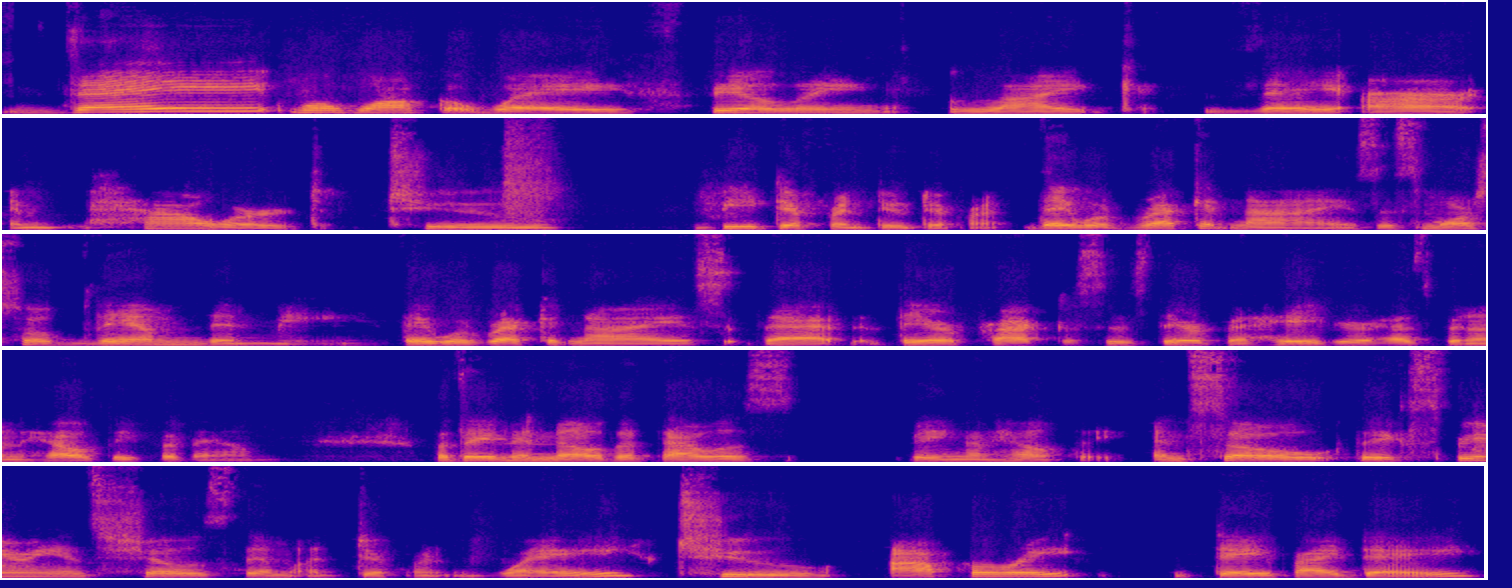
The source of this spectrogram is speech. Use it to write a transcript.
They will walk away feeling like they are empowered to be different, do different. They would recognize it's more so them than me. They would recognize that their practices, their behavior has been unhealthy for them, but they didn't know that that was being unhealthy. And so the experience shows them a different way to operate day by day.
